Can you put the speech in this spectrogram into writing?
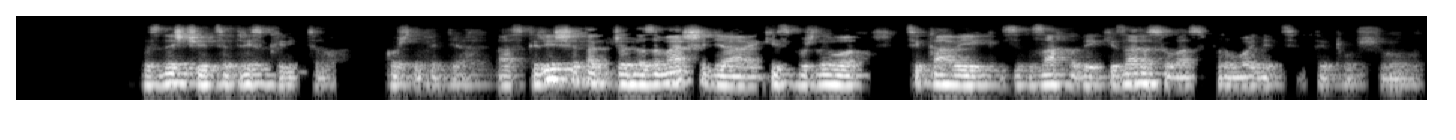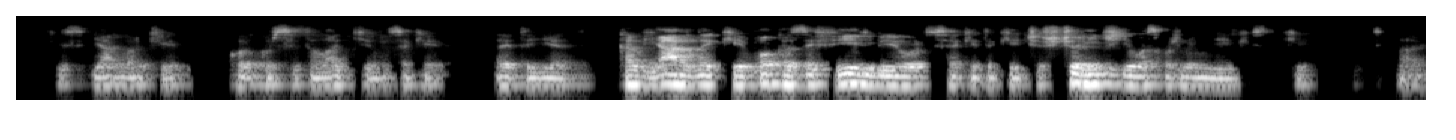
знищуються тріскають то кожного дня. А скажіть ще так, вже на завершення, якісь, можливо, цікаві заходи, які зараз у вас проводяться, типу, що якісь ярмарки, конкурси талантів, всякі, знаєте, є кав'ярники, покази фільмів, всякі такі, чи щорічні у вас, можливо, є якісь такі цікаві.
